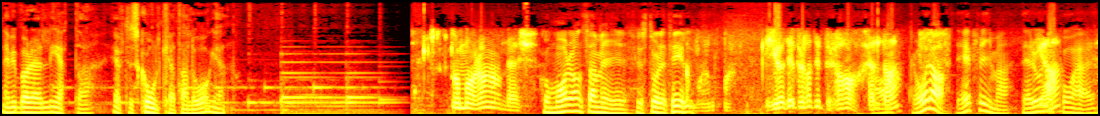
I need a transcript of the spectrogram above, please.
när vi började leta efter skolkatalogen. God morgon Anders. God morgon Samir, hur står det till? Jo, det är bra, det är bra. Själv då? Jo då, det är prima. Det rullar Ja. på här.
